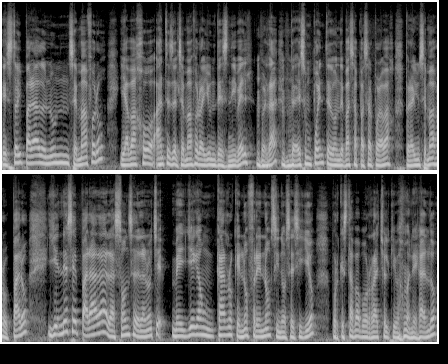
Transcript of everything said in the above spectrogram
Estoy parado en un semáforo y abajo, antes del semáforo, hay un desnivel, ¿verdad? Es un puente donde vas a pasar por abajo, pero hay un semáforo. Paro y en esa parada a las 11 de la noche me llega un carro que no frenó, sino se siguió porque estaba borracho el que iba manejando.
